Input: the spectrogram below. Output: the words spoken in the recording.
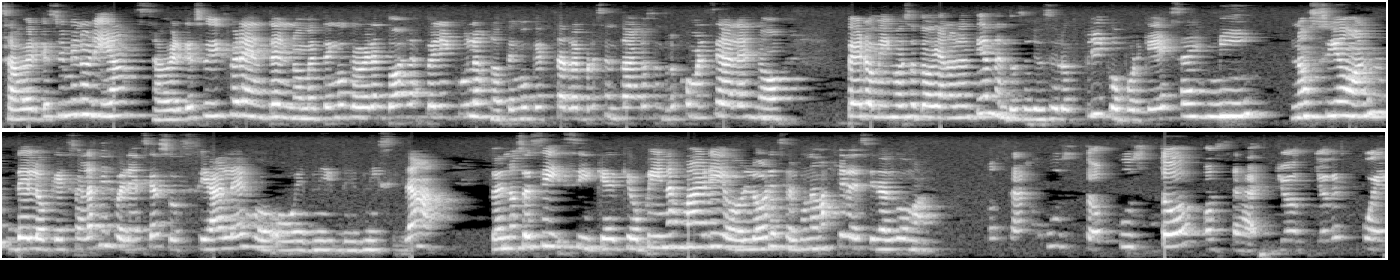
saber que soy minoría, saber que soy diferente, no me tengo que ver en todas las películas, no tengo que estar representada en los centros comerciales, no, pero mi hijo eso todavía no lo entiende, entonces yo se lo explico, porque esa es mi noción de lo que son las diferencias sociales o, de etnicidad. Entonces no sé si, si ¿qué, ¿qué, opinas Mari o Lore, alguna más quiere decir algo más. O sea, justo, justo, o sea, yo, yo después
